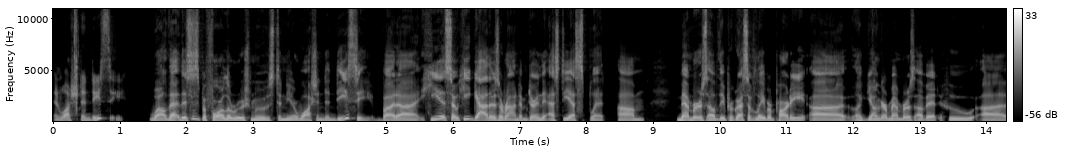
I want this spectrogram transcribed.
in Washington D.C. Well, that this is before LaRouche moves to near Washington, D.C. But uh, he is so he gathers around him during the SDS split. Um, members of the Progressive Labor Party, uh, like younger members of it, who uh,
